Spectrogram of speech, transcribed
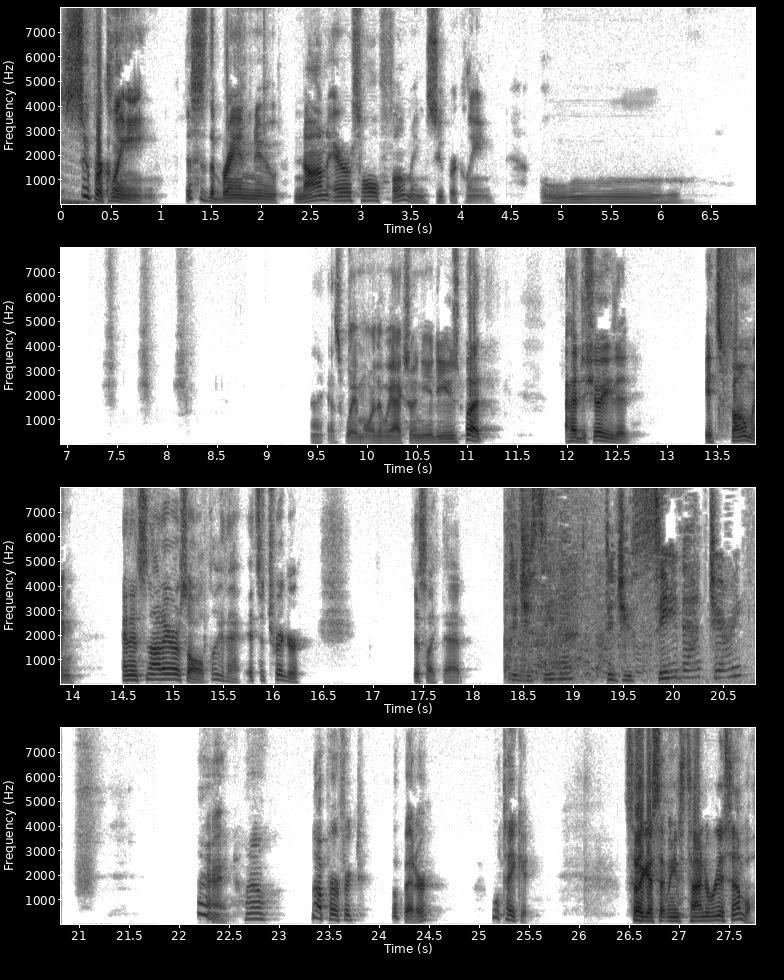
Super Clean. This is the brand new non-aerosol foaming Super Clean. Ooh. I think that's way more than we actually need to use, but I had to show you that it's foaming and it's not aerosol. Look at that. It's a trigger. Just like that. Did you see that? Did you see that, Jerry? All right. Well, not perfect, but better. We'll take it. So I guess that means time to reassemble.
